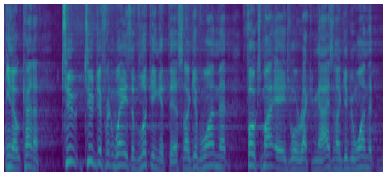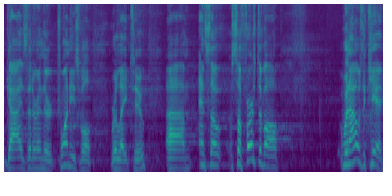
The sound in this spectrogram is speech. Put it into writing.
you know, kind of two two different ways of looking at this. And I'll give one that folks my age will recognize, and I'll give you one that guys that are in their 20s will relate to. Um, and so, so first of all, when I was a kid,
